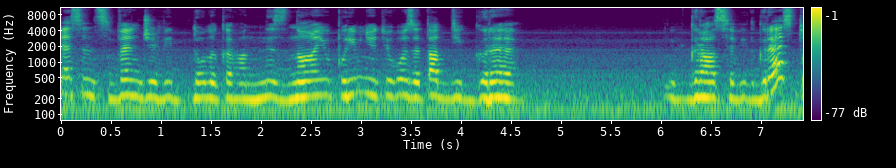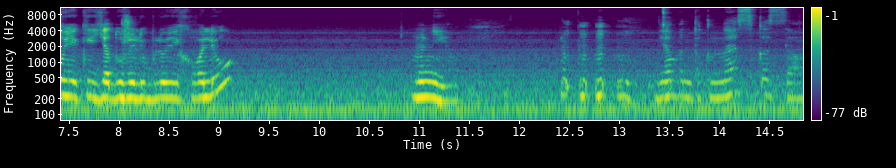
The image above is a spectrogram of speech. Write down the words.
Essence Venge від Karan, не знаю. Порівнюють його з Etat di Gre. Граси від Грес, той, який я дуже люблю і хвалю. Ну ні. Я би так не сказала.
